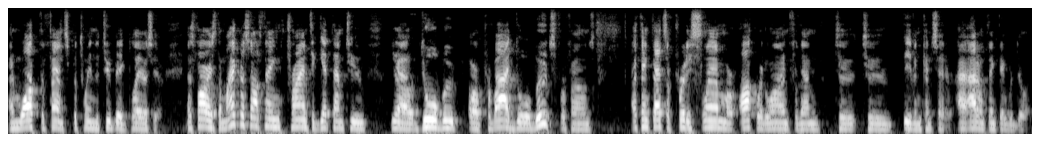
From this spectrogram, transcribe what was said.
and walk the fence between the two big players here. As far as the Microsoft thing, trying to get them to, you know, dual boot or provide dual boots for phones, I think that's a pretty slim or awkward line for them to to even consider. I, I don't think they would do it.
